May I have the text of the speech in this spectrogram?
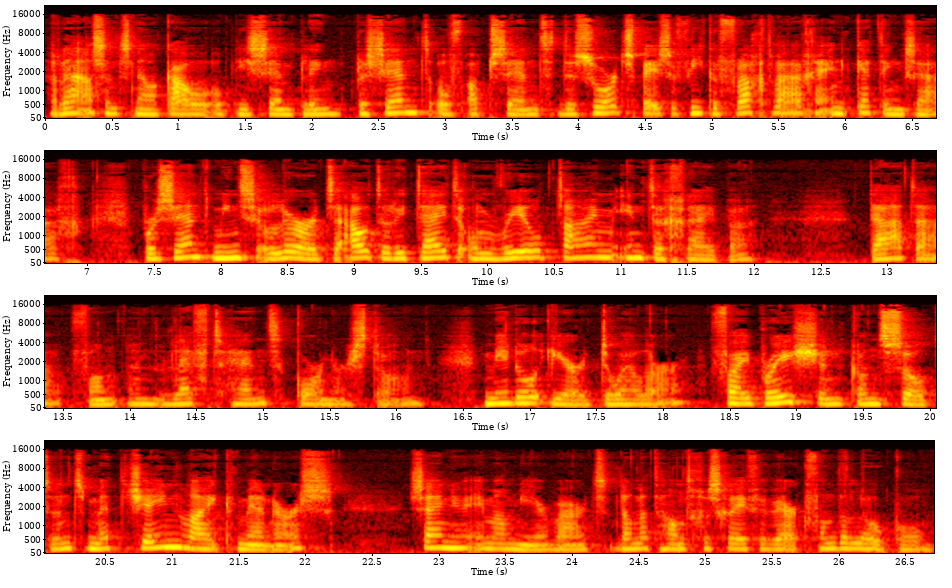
Razendsnel kouwen op die sampling, present of absent, de soort specifieke vrachtwagen en kettingzaag. Present means alert, de autoriteiten om real-time in te grijpen. Data van een left-hand cornerstone. Middle ear dweller, vibration consultant met chain-like manners zijn nu eenmaal meer waard dan het handgeschreven werk van de local.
